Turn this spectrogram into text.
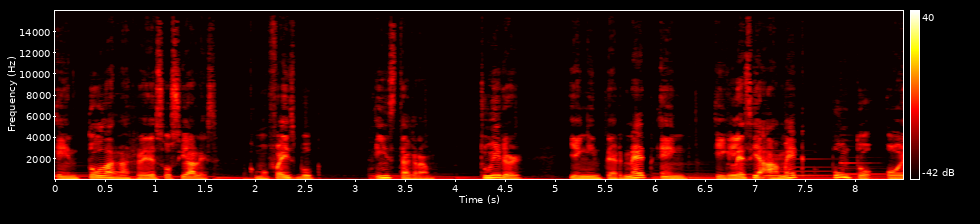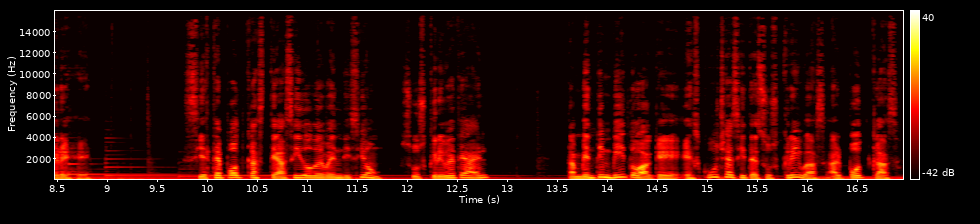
en todas las redes sociales como Facebook, Instagram, Twitter y en internet en iglesiaamec.org. Si este podcast te ha sido de bendición, suscríbete a él. También te invito a que escuches y te suscribas al podcast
